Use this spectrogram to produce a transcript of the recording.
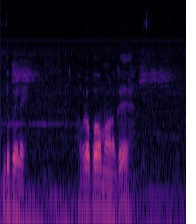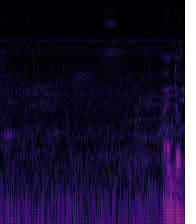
கொண்டு போயலே. அவ்வளோ கோவமா உனக்கு? பயந்தோடி.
